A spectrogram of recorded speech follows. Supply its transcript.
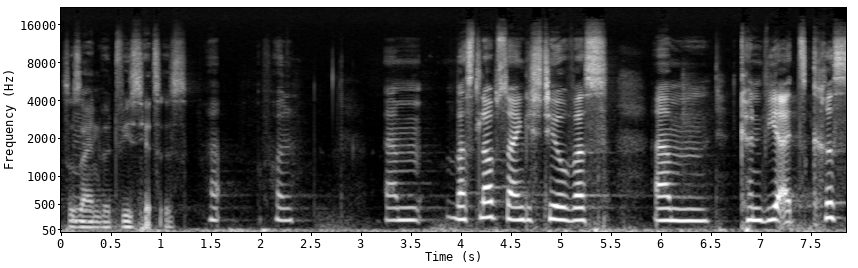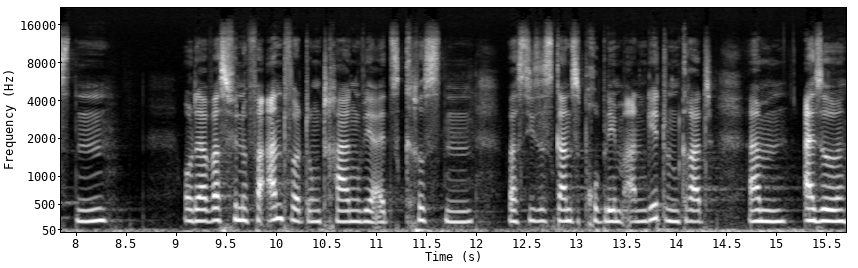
so mhm. sein wird, wie es jetzt ist. Ja, voll. Ähm, was glaubst du eigentlich, Theo, was ähm, können wir als Christen oder was für eine Verantwortung tragen wir als Christen, was dieses ganze Problem angeht? Und gerade, ähm, also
